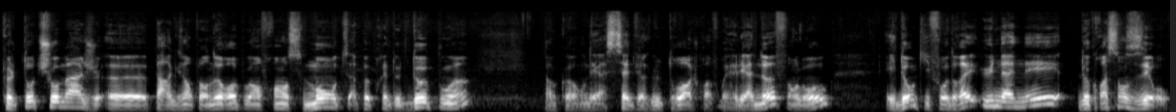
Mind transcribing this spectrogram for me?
que le taux de chômage, euh, par exemple en Europe ou en France, monte à peu près de 2 points. Donc on est à 7,3, je crois, il faudrait aller à 9 en gros. Et donc il faudrait une année de croissance zéro.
